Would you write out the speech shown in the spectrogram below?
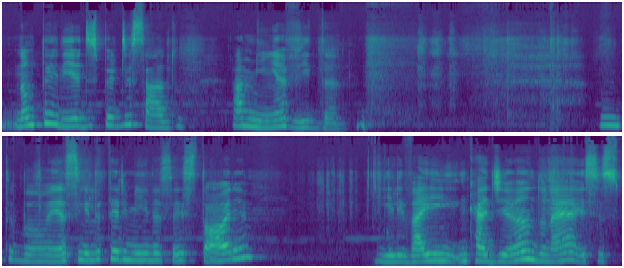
não teria desperdiçado a minha vida. Muito bom. E assim ele termina essa história e ele vai encadeando, né? Esses,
